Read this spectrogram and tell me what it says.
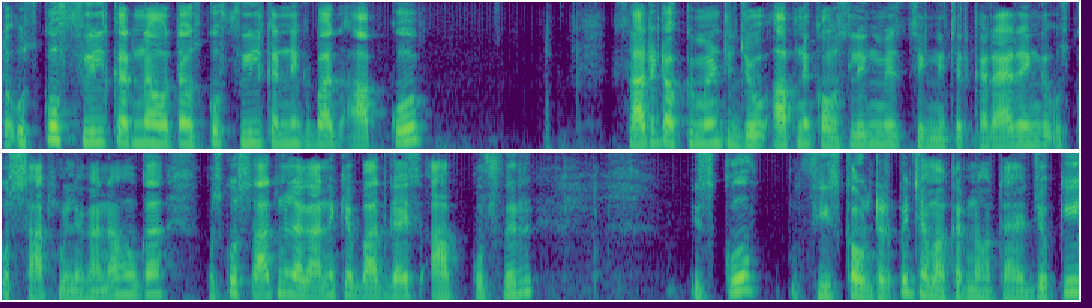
तो उसको फिल करना होता है, उसको फिल करने के बाद आपको सारे डॉक्यूमेंट जो आपने काउंसलिंग में सिग्नेचर कराए रहेंगे, उसको साथ में लगाना होगा। उसको साथ में लगाने के बाद गाइस आपको फिर इसको फ़ीस काउंटर पे जमा करना होता है, जो कि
